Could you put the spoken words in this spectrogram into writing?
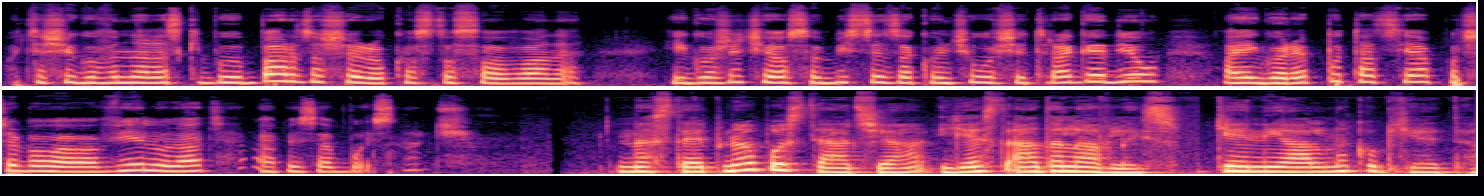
Chociaż jego wynalazki były bardzo szeroko stosowane, jego życie osobiste zakończyło się tragedią, a jego reputacja potrzebowała wielu lat, aby zabłysnąć. Następną postacią jest Ada Lovelace, genialna kobieta,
